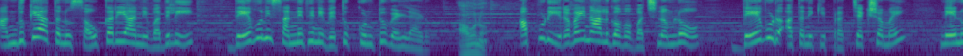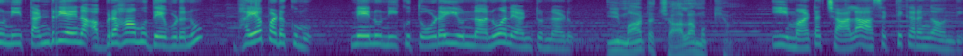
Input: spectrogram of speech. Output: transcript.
అందుకే అతను సౌకర్యాన్ని వదిలి దేవుని సన్నిధిని వెతుక్కుంటూ వెళ్ళాడు. అవును. అప్పుడు ఇరవై నాలుగవ వచనంలో దేవుడు అతనికి ప్రత్యక్షమై నేను నీ తండ్రి అయిన అబ్రహాము దేవుడను భయపడకుము. నేను నీకు తోడయ్యున్నాను అని అంటున్నాడు. ఈ మాట చాలా ముఖ్యం. ఈ మాట చాలా ఆసక్తికరంగా ఉంది.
